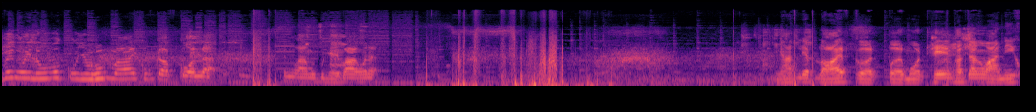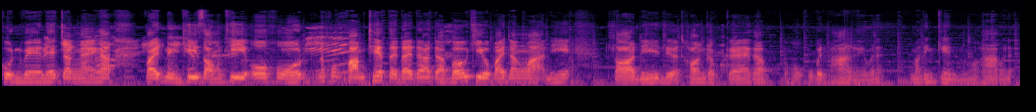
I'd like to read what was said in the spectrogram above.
ไม่งไม่รู้ว่ากูอยู่พุ่มไม้กูกลับก่อนละข้างล่างมึงเป็นไงบ้างวะเนี่ย งัดเรียบร้อยเกิดเปิดหมดเท่งครับจังหวะนี้คุณเวเลสจังไงครับไปหนึ่งทีสองทีโอ้โหนักความเทพแต่ได้ดับเบิลคิวไปจังหวะนี้ ตอนนี้เหลือทอนกับแกรครับโอ้โหกูเป็นผ้าเลยวะเนี่ยมาเล่นเกมมาผ้าวะเนี่ย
